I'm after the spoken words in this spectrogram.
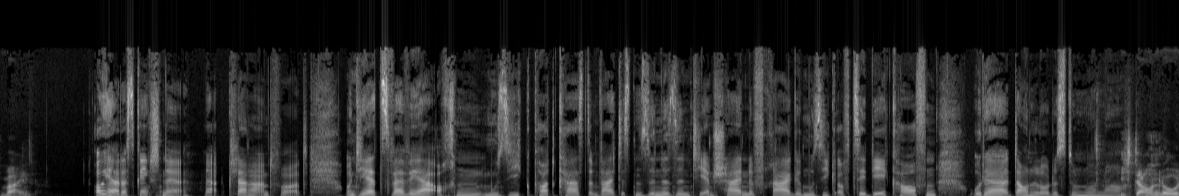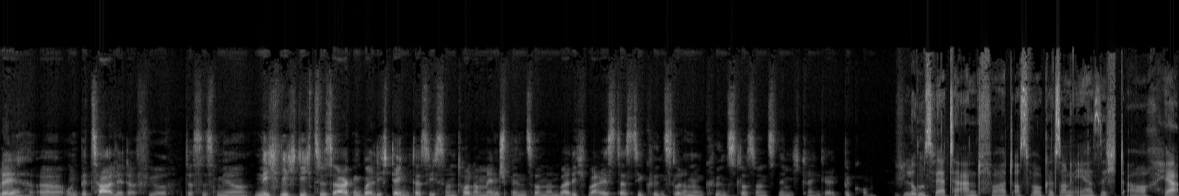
Wein. Oh ja, das ging schnell. Ja, klare Antwort. Und jetzt, weil wir ja auch ein Musikpodcast im weitesten Sinne sind, die entscheidende Frage: Musik auf CD kaufen oder downloadest du nur noch? Ich downloade äh, und bezahle dafür. Das ist mir nicht wichtig zu sagen, weil ich denke, dass ich so ein toller Mensch bin, sondern weil ich weiß, dass die Künstlerinnen und Künstler sonst nämlich kein Geld bekommen. Lobenswerte Antwort aus Vocals on Air Sicht auch. Ja,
